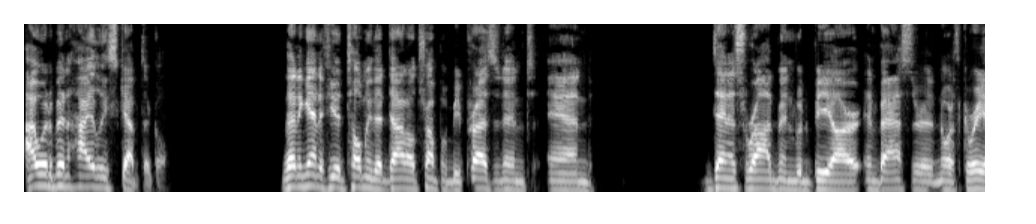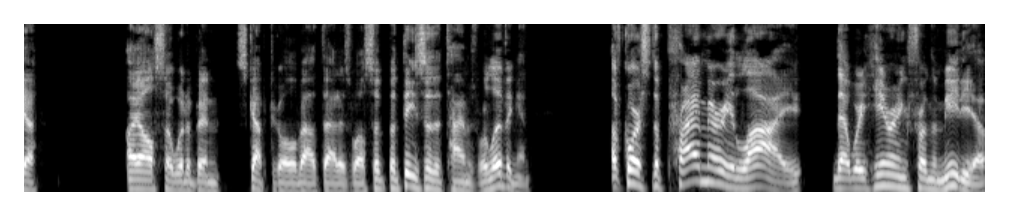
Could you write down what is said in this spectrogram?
I would have been highly skeptical. Then again, if you had told me that Donald Trump would be president and Dennis Rodman would be our ambassador to North Korea, I also would have been skeptical about that as well. So, but these are the times we're living in. Of course, the primary lie that we're hearing from the media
